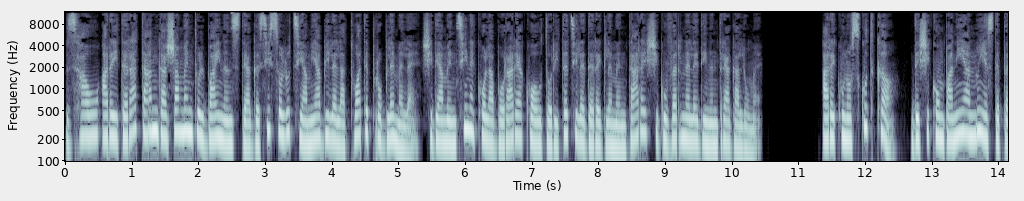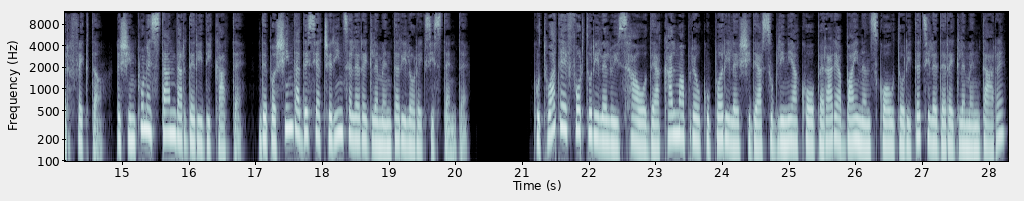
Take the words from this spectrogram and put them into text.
Zhao a reiterat angajamentul Binance de a găsi soluții amiabile la toate problemele și de a menține colaborarea cu autoritățile de reglementare și guvernele din întreaga lume a recunoscut că, deși compania nu este perfectă, își impune standarde ridicate, depășind adesea cerințele reglementărilor existente. Cu toate eforturile lui Zhao de a calma preocupările și de a sublinia cooperarea Binance cu autoritățile de reglementare,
